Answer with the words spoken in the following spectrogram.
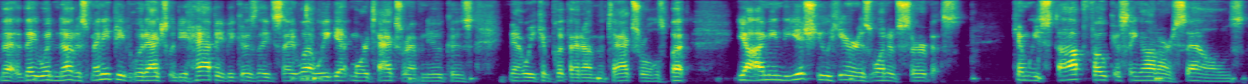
They wouldn't notice. Many people would actually be happy because they'd say, well, we get more tax revenue because now we can put that on the tax rolls. But yeah, I mean, the issue here is one of service. Can we stop focusing on ourselves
